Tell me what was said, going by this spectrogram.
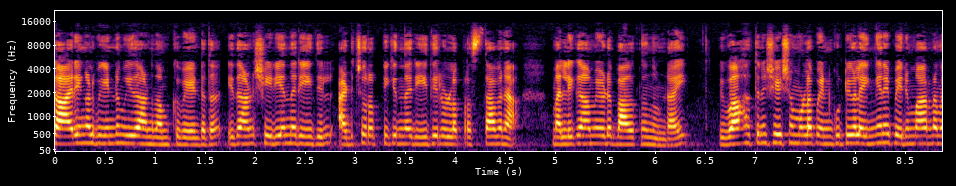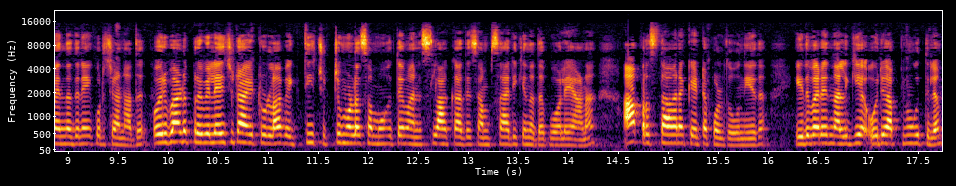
കാര്യങ്ങൾ വീണ്ടും ഇതാണ് നമുക്ക് വേണ്ടത്. ഇതാണ് ശരിയെന്ന രീതിയിൽ അടിച്ചുറപ്പിക്കുന്ന രീതിയിലുള്ള പ്രസ്താവന മല്ലികാമയുടെ ഭാഗത്തു നിന്നുണ്ടായി വിവാഹത്തിന് ശേഷമുള്ള പെൺകുട്ടികൾ എങ്ങനെ പെരുമാറണം എന്നതിനെക്കുറിച്ചാണ് അത്. ഒരുപാട് പ്രിവിലേജ്ഡ് ആയിട്ടുള്ള വ്യക്തി ചുറ്റുമുള്ള സമൂഹത്തെ മനസ്സിലാക്കാതെ സംസാരിക്കുന്നത് പോലെയാണ് ആ പ്രസ്താവന കേട്ടപ്പോൾ തോന്നിയത്. ഇതുവരെ നൽകിയ ഒരു അഭിമുഖത്തിലും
